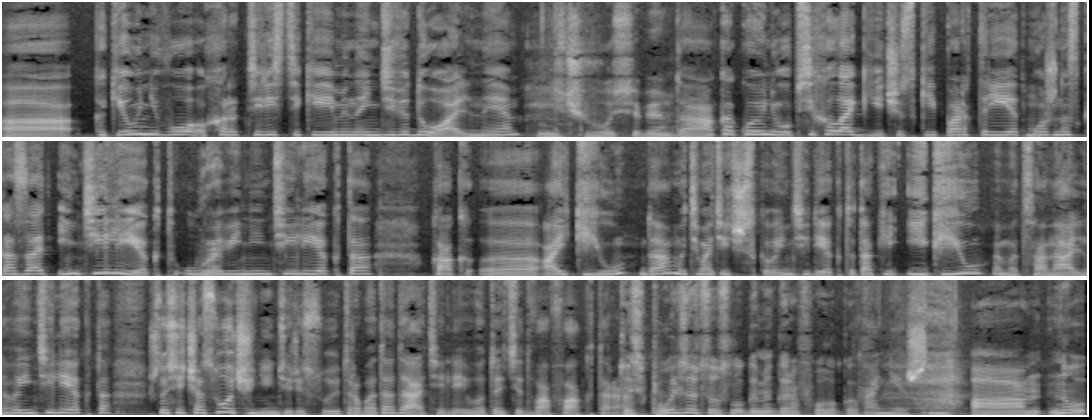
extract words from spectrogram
какие у него характеристики именно индивидуальные, Ничего себе. да, какой у него психологический портрет, можно сказать интеллект, уровень интеллекта, как IQ, да, математического интеллекта, так и EQ, эмоционального интеллекта, что сейчас очень интересует работодателей, вот эти два фактора. То есть пользуются услугами графологов. Конечно. А, ну,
